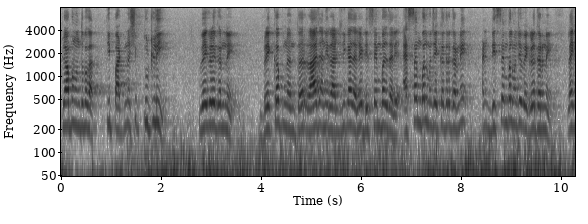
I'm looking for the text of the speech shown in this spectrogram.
किंवा आपण म्हणतो बघा ती पार्टनरशिप तुटली. वेगळे करणे. ब्रेकअप नंतर राज आणि राजनी काय झाले? डिसेंबल झाले. ॲसेंबल म्हणजे एकत्र करणे आणि डिसेंबल म्हणजे वेगळं करणे. लाईक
